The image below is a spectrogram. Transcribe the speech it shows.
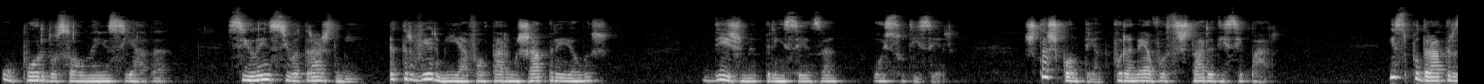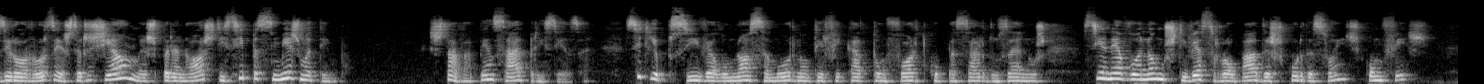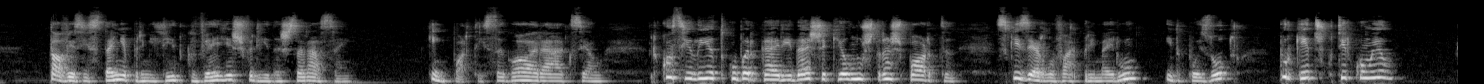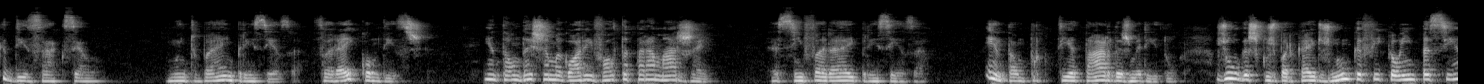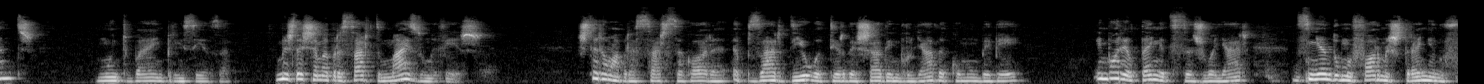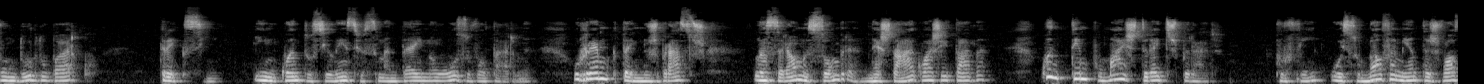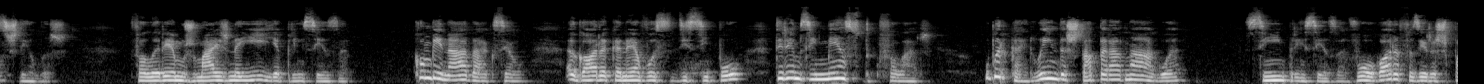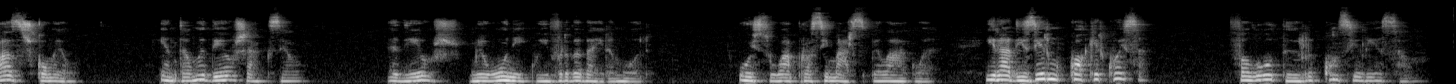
O pôr do sol na enseada. Silêncio atrás de mim. Atrever-me a voltar-me já para eles? Diz-me, princesa, ouço dizer. Estás contente por a névoa se estar a dissipar? Isso poderá trazer horrores a esta região, mas para nós dissipa-se mesmo a tempo. Estava a pensar, princesa, seria possível o nosso amor não ter ficado tão forte com o passar dos anos se a névoa não nos tivesse roubado as recordações, como fez? Talvez isso tenha permitido que velhas feridas sarassem. Que importa isso agora, Axel? Reconcilia-te com o barqueiro e deixa que ele nos transporte. Se quiser levar primeiro um e depois outro, por que discutir com ele? Que diz Axel? Muito bem, princesa. Farei como dizes. Então deixa-me agora e volta para a margem. Assim farei, princesa. Então por que te atardas, marido? Julgas que os barqueiros nunca ficam impacientes? Muito bem, princesa, mas deixa-me abraçar-te mais uma vez. Estarão a abraçar-se agora, apesar de eu a ter deixado embrulhada como um bebê? Embora ele tenha de se ajoelhar, desenhando uma forma estranha no fundo duro do barco? Creio que sim. E enquanto o silêncio se mantém, não ouso voltar-me. O remo que tenho nos braços lançará uma sombra nesta água agitada? Quanto tempo mais terei de esperar? Por fim, ouço novamente as vozes deles. Falaremos mais na ilha, princesa. Combinada, Axel. Agora que a névoa se dissipou, teremos imenso de que falar. O barqueiro ainda está parado na água? Sim, princesa. Vou agora fazer as pazes com ele. Então adeus, Axel. Adeus, meu único e verdadeiro amor. Ouço-o aproximar-se pela água. Irá dizer-me qualquer coisa? Falou de reconciliação.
